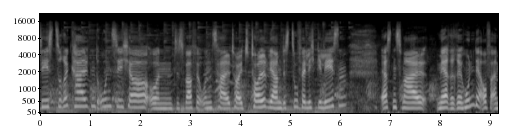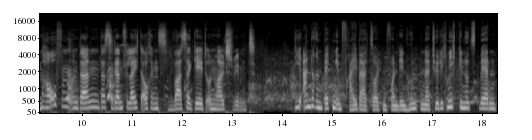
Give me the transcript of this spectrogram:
Sie ist zurückhaltend, unsicher und es war für uns halt heute toll. Wir haben das zufällig gelesen. Erstens mal mehrere Hunde auf einem Haufen und dann, dass sie dann vielleicht auch ins Wasser geht und mal schwimmt. Die anderen Becken im Freibad sollten von den Hunden natürlich nicht genutzt werden.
